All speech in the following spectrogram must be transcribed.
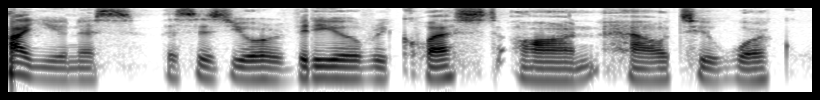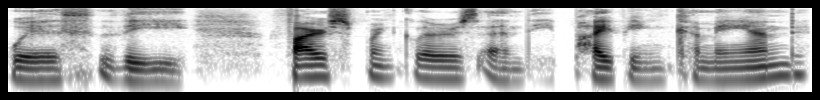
Hi Yunis, this is your video request on how to work with the fire sprinklers and the piping command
